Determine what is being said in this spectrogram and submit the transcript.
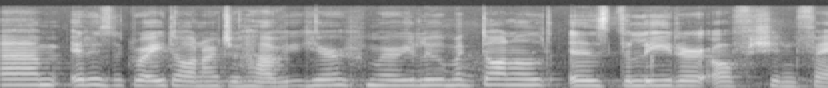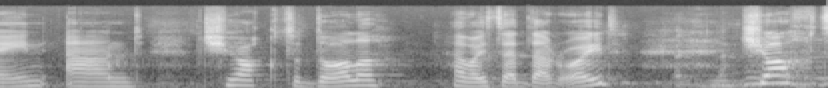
Um, it is a great honour to have you here. Mary Lou McDonald is the leader of Sinn Féin and Dála have I said that right? Teacht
